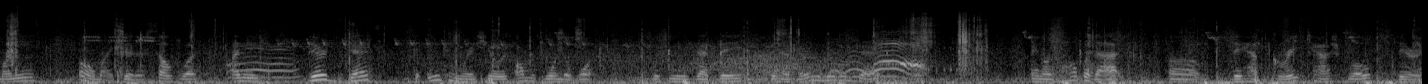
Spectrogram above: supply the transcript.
money, oh my goodness, Southwest. I mean, their debt to income ratio is almost one to one which means that they, they have very little debt. And on top of that, um, they have great cash flow. They're a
